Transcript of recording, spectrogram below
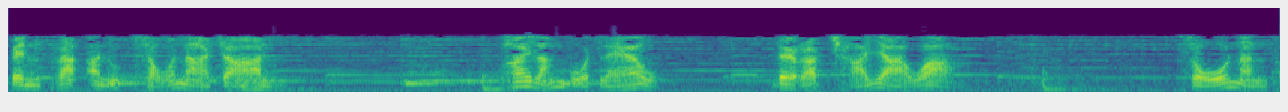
เป็นพระอนุสาวนาจารย์ ภายหลังบวชแล้ว ได้รับฉายาว่า โสนันโท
